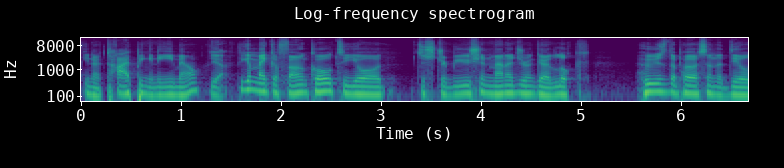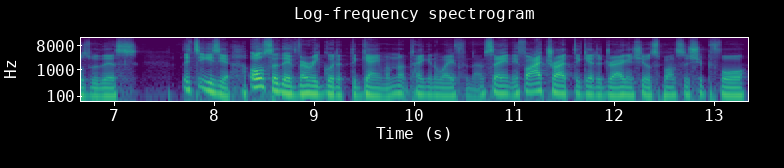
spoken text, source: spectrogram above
you know typing an email. Yeah. if you can make a phone call to your distribution manager and go, look, who's the person that deals with this? It's easier. Also, they're very good at the game. I'm not taking away from that. I'm saying if I tried to get a Dragon Shield sponsorship for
